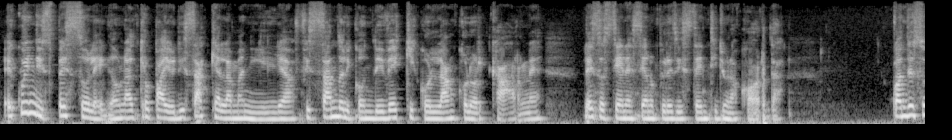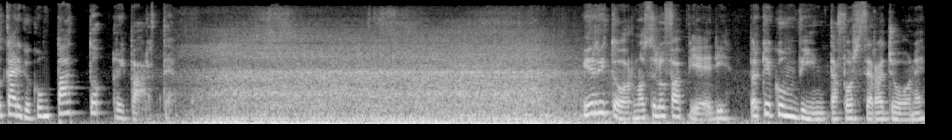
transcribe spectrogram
e quindi spesso lega un altro paio di sacchi alla maniglia, fissandoli con dei vecchi collan color carne. Lei sostiene siano più resistenti di una corda. Quando il suo carico è compatto, riparte. Il ritorno se lo fa a piedi, perché è convinta, forse ha ragione,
